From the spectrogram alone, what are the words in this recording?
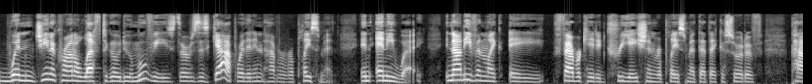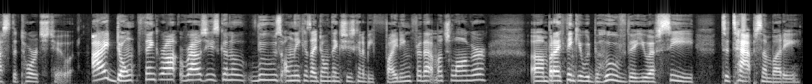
when Gina Carano left to go do movies, there was this gap where they didn't have a replacement in any way. Not even like a fabricated creation replacement that they could sort of pass the torch to. I don't think Ro- Rousey's going to lose, only because I don't think she's going to be fighting for that much longer. Um, but I think it would behoove the UFC to tap somebody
